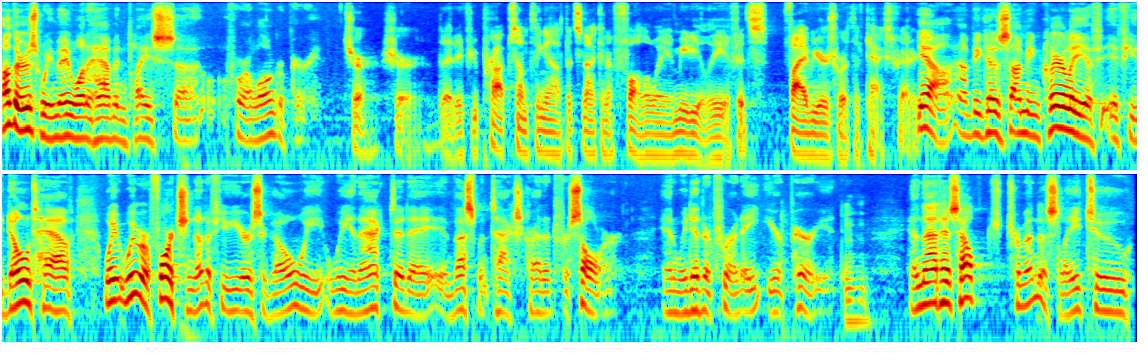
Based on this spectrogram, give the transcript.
others we may want to have in place uh, for a longer period. Sure, sure. That if you prop something up, it's not going to fall away immediately if it's five years worth of tax credit. Yeah, uh, because I mean, clearly, if, if you don't have, we, we were fortunate a few years ago, we, we enacted a investment tax credit for solar, and we did it for an eight year period. Mm-hmm. And that has helped tremendously to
